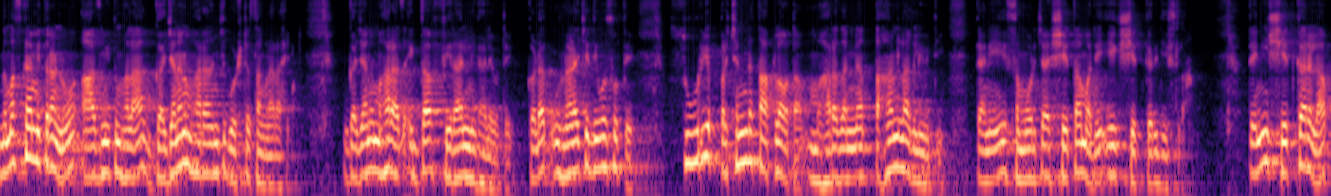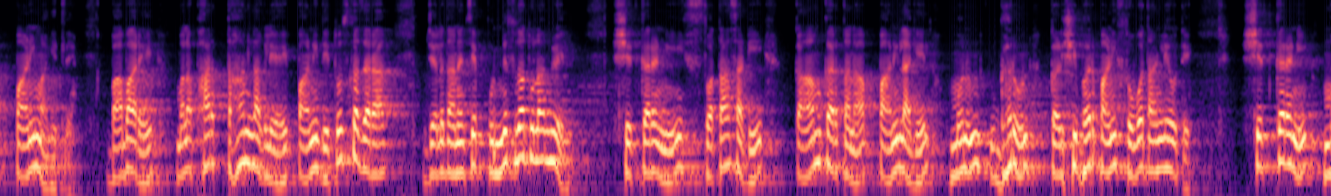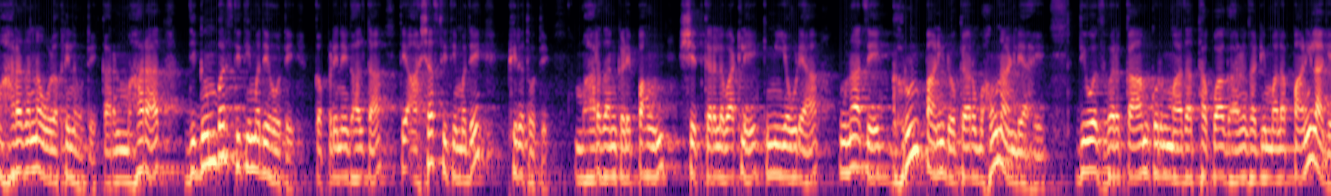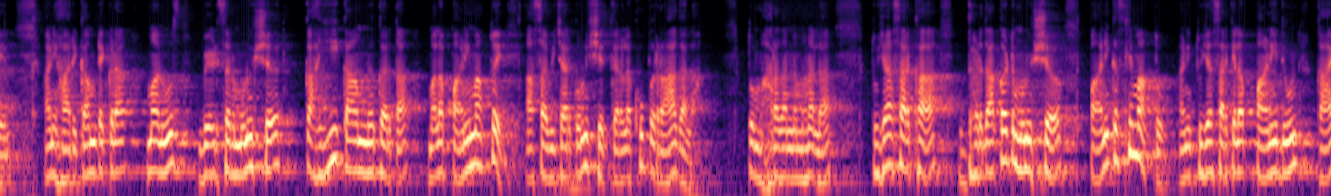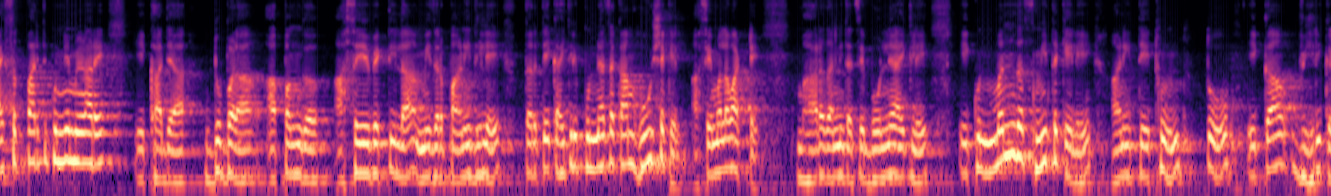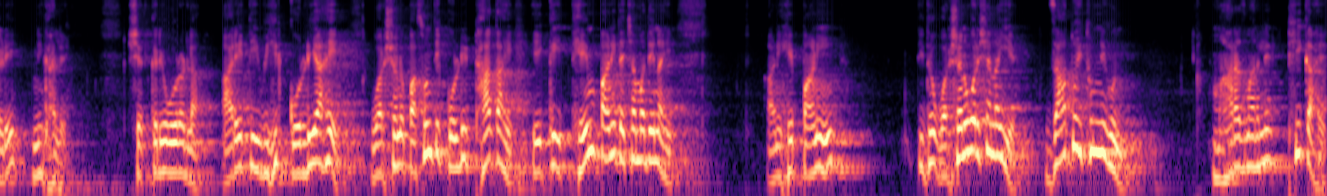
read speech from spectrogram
नमस्कार मित्रांनो आज मी तुम्हाला गजानन महाराजांची गोष्ट सांगणार आहे. गजानन महाराज एकदा फिरायला निघाले होते. कडक उन्हाळ्याचे दिवस होते. सूर्य प्रचंड तापला होता. महाराजांना तहान लागली होती. त्याने समोरच्या शेतामध्ये एक शेतकरी दिसला. त्यांनी शेतकऱ्याला पाणी मागितले. बाबा रे मला फार तहान लागली आहे. पाणी देतोस का जरा? जलदानाचे पुण्यसुद्धा तुला मिळेल. शेतकऱ्यांनी स्वतःसाठी काम करताना पाणी लागेल म्हणून घरून कळशीभर पाणी सोबत आणले होते. शेतकऱ्यांनी महाराजांना ओळखले नव्हते. कारण महाराज दिगंबर स्थितीमध्ये होते. कपडे न घालता ते अशा स्थितीमध्ये फिरत होते. महाराजांकडे पाहून शेतकऱ्याला वाटले की मी एवढ्या उन्हाचे घरून पाणी डोक्यावर वाहून आणले आहे. दिवसभर काम करून माझा थकवा घालण्यासाठी मला पाणी लागेल. आणि हा रिकाम टेकडा माणूस वेडसर मनुष्य काहीही काम न करता मला पाणी मागतोय असा विचार करून शेतकऱ्याला खूप राग आला. तो महाराजांना म्हणाला तुझ्यासारखा धडधाकट मनुष्य पाणी कसले मागतो? आणि तुझ्यासारख्याला पाणी देऊन काय सत्पार्थी पुण्य मिळणार आहे? एखाद्या दुबळा अपंग असे व्यक्तीला मी जर पाणी दिले तर ते काहीतरी पुण्याचं काम होऊ शकेल असे मला वाटते. महाराजांनी त्याचे बोलणे ऐकले एकूण मंद स्मित केले आणि तेथून तो एका विहिरीकडे निघाले. शेतकरी ओरडला अरे ती विहीर कोरडी आहे. वर्षांपासून ती कोरडी ठाक आहे. एकही थेंब पाणी त्याच्यामध्ये नाही. आणि हे पाणी तिथं वर्षानुवर्ष नाही आहे जा तू इथून निघून. महाराज म्हणाले ठीक आहे.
